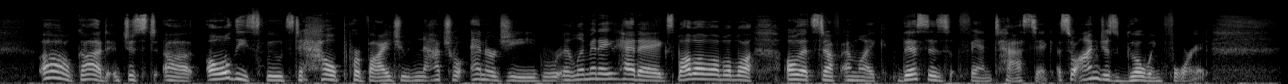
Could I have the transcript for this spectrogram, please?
oh god just uh, all these foods to help provide you natural energy eliminate headaches blah blah blah blah blah all that stuff i'm like this is fantastic so i'm just going for it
